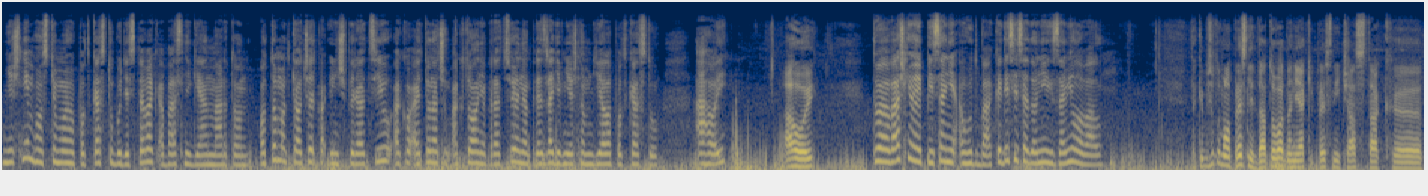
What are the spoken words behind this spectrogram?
Dnešným hostom môjho podcastu bude spevák a básnik Jan Marton. O tom, odkiaľ čerpa inšpiráciu, ako aj to, na čom aktuálne pracuje, nám prezradí v dnešnom diele podcastu. Ahoj. Ahoj. Tvoje vášňou je písanie a hudba. Kedy si sa do nich zamiloval? Tak keby som to mal presne datovať na nejaký presný čas, tak e,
